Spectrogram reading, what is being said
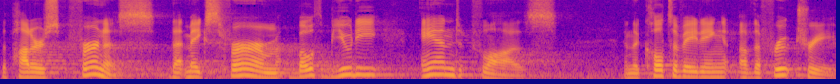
The potter's furnace that makes firm both beauty and flaws. And the cultivating of the fruit tree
